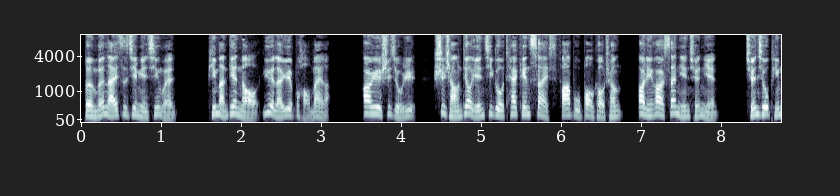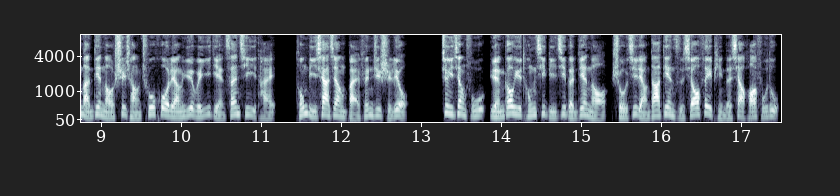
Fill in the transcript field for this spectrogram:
本文来自界面新闻。平板电脑越来越不好卖了。二月十九日，市场调研机构 TechInsights 发布报告称，二零二三年全年全球平板电脑市场出货量约为一点三七亿台，同比下降百分之十六。这一降幅远高于同期笔记本电脑、手机两大电子消费品的下滑幅度。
